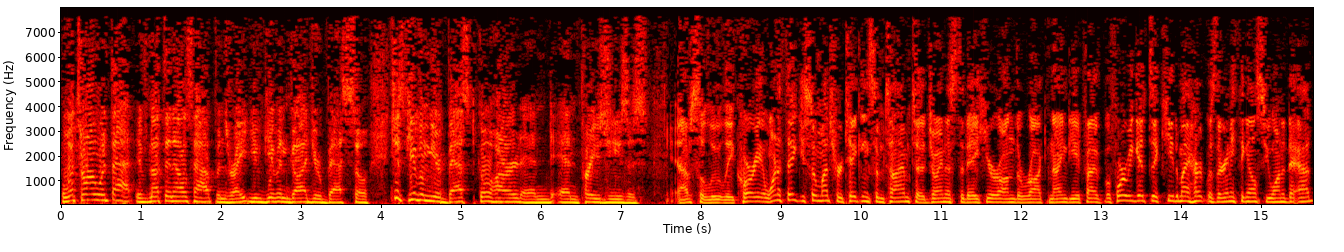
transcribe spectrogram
What's wrong with that? If nothing else happens, right? You've given God your best, so just give Him your best. Go hard and and praise Jesus. Absolutely. Corey, I want to thank you so much for taking some time to join us today here on The Rock 98.5. Before we get to Key to My Heart, was there anything else you wanted to add?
